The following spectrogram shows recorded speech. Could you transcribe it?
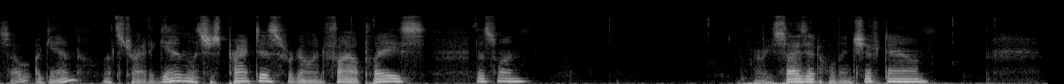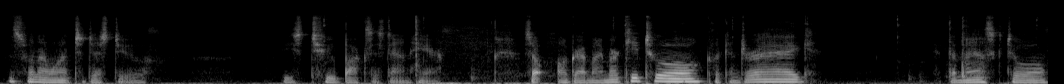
So again, let's try it again. Let's just practice. We're going File, Place, this one. Resize it, holding Shift down. This one I want to just do these two boxes down here. So I'll grab my marquee tool, click and drag, hit the mask tool.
